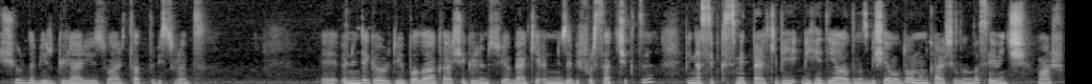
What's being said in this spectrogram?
Şurada bir güler yüz var. Tatlı bir surat. E, önünde gördüğü balığa karşı gülümsüyor. Belki önünüze bir fırsat çıktı. Bir nasip kısmet belki bir, bir hediye aldınız bir şey oldu. Onun karşılığında sevinç var.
